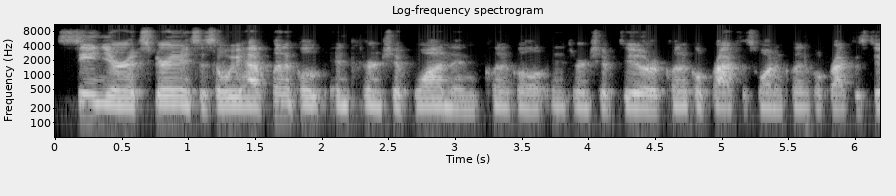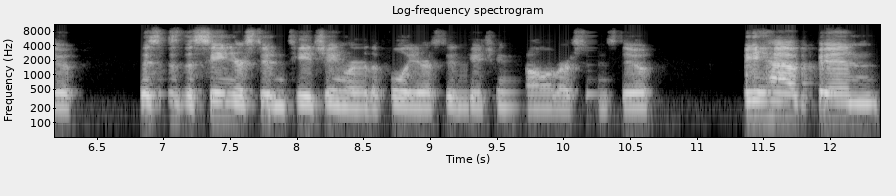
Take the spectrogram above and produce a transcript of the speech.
senior experiences. So we have clinical internship one and clinical internship two, or clinical practice one and clinical practice two this is the senior student teaching or the full year student teaching all of our students do. We have been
